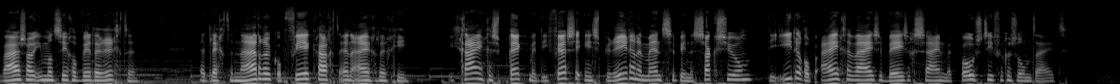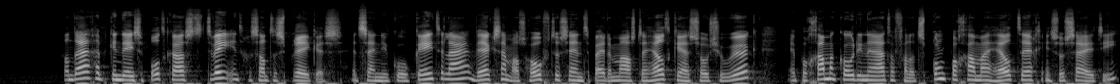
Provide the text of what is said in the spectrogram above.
Waar zou iemand zich op willen richten? Het legt de nadruk op veerkracht en eigen regie. Ik ga in gesprek met diverse inspirerende mensen binnen Saxion die ieder op eigen wijze bezig zijn met positieve gezondheid. Vandaag heb ik in deze podcast twee interessante sprekers. Het zijn Nicole Ketelaar, werkzaam als hoofddocent bij de Master Healthcare Social Work en programmacoördinator van het Sprongprogramma HealthTech in Society.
